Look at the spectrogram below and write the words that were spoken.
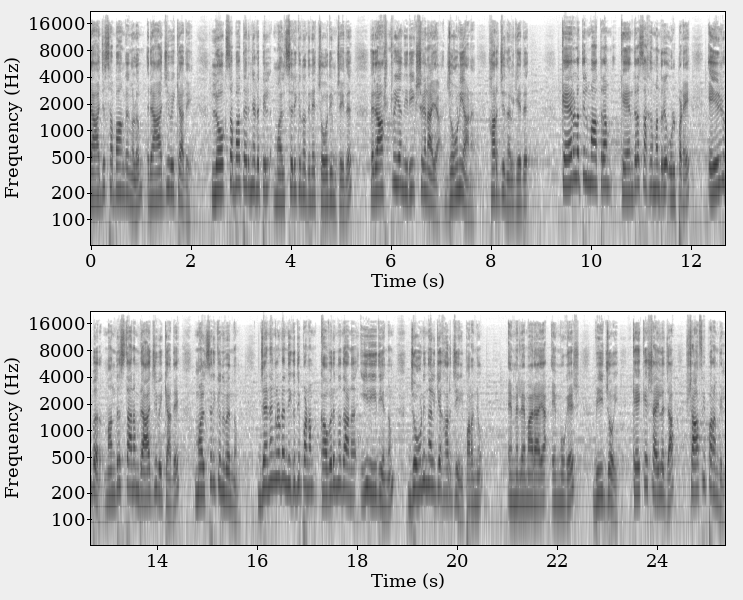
രാജ്യസഭാംഗങ്ങളും രാജിവെക്കാതെ ലോക്സഭാ തെരഞ്ഞെടുപ്പിൽ മത്സരിക്കുന്നതിനെ ചോദ്യം ചെയ്ത് രാഷ്ട്രീയ നിരീക്ഷകനായ ജോണിയാണ് ഹർജി നൽകിയത്. കേരളത്തിൽ മാത്രം കേന്ദ്ര സഹമന്ത്രി ഉൾപ്പെടെ ഏഴുപേർ മന്ത്രിസ്ഥാനം രാജിവെക്കാതെ മത്സരിക്കുന്നുവെന്നും ജനങ്ങളുടെ നികുതി പണം കവരുന്നതാണ് ഈ രീതിയെന്നും ജോണി നൽകിയ ഹർജിയിൽ പറഞ്ഞു. എം എൽ എമാരായ M Mukesh V Joy K K Shailaja Shafi Parambil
